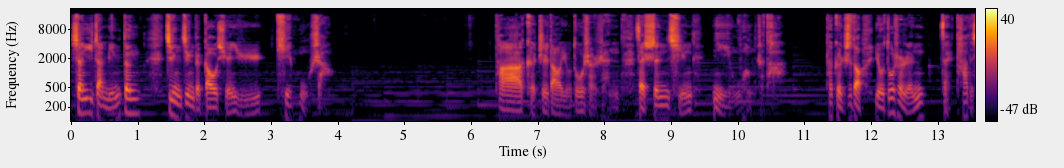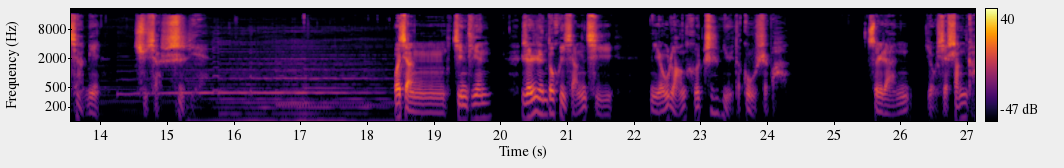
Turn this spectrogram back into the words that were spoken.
像一盏明灯，静静地高悬于天幕上。他可知道有多少人在深情凝望着他？他可知道有多少人在他的下面许下誓言？我想，今天人人都会想起牛郎和织女的故事吧。虽然有些伤感，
